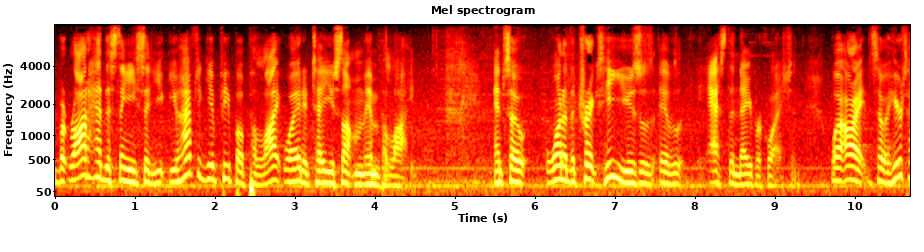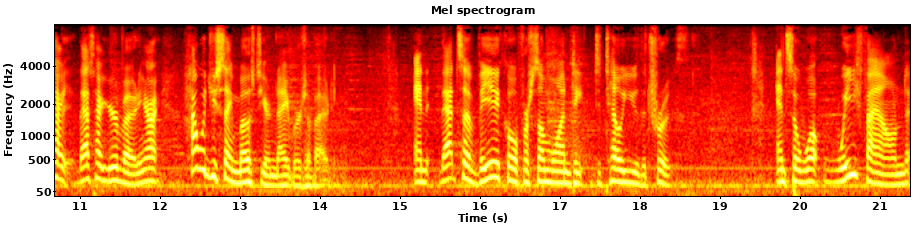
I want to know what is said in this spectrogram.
But Rod had this thing. He said you, you have to give people a polite way to tell you something impolite, and so one of the tricks he uses is ask the neighbor question. Well, all right. So here's how that's how you're voting. All right. How would you say most of your neighbors are voting? And that's a vehicle for someone to, to tell you the truth. And so what we found,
